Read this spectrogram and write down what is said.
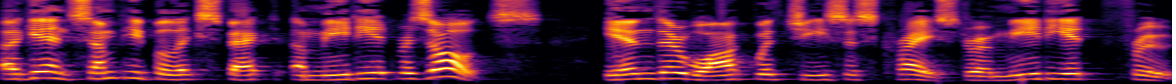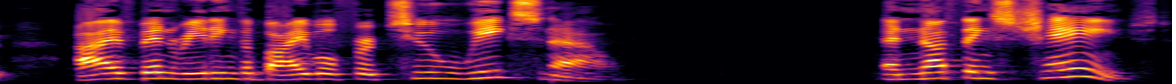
Again, some people expect immediate results in their walk with Jesus Christ or immediate fruit. I've been reading the Bible for two weeks now, and nothing's changed.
